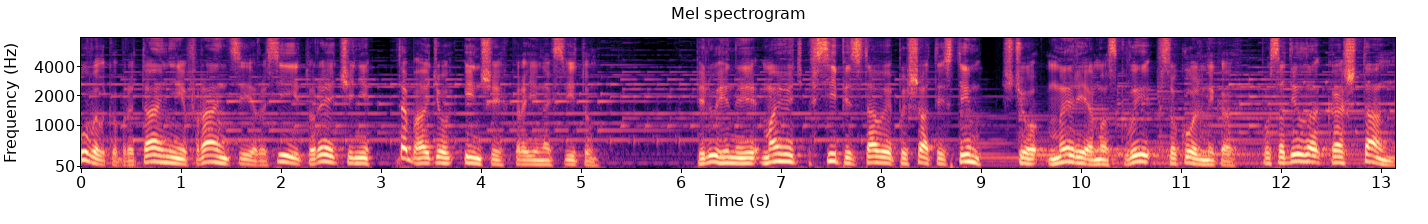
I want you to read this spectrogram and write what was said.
у Великобританії, Франції, Росії, Туреччині та багатьох інших країнах світу. Пілюгіни мають всі підстави пишатись тим, що мерія Москви в Сокольниках посадила каштан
